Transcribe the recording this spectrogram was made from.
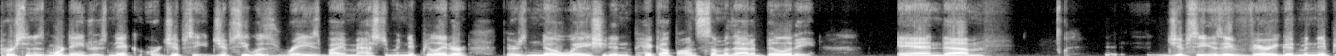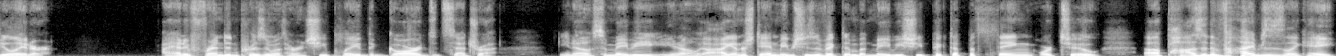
person is more dangerous, Nick or Gypsy? Gypsy was raised by a master manipulator. There's no way she didn't pick up on some of that ability. And um, Gypsy is a very good manipulator. I had a friend in prison with her and she played the guards, etc. You know, so maybe, you know, I understand maybe she's a victim, but maybe she picked up a thing or two. Uh, positive vibes is like, hey,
